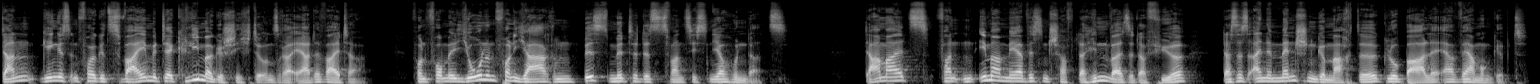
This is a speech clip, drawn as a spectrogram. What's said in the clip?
Dann ging es in Folge 2 mit der Klimageschichte unserer Erde weiter. Von vor Millionen von Jahren bis Mitte des 20. Jahrhunderts. Damals fanden immer mehr Wissenschaftler Hinweise dafür, dass es eine menschengemachte globale Erwärmung gibt.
